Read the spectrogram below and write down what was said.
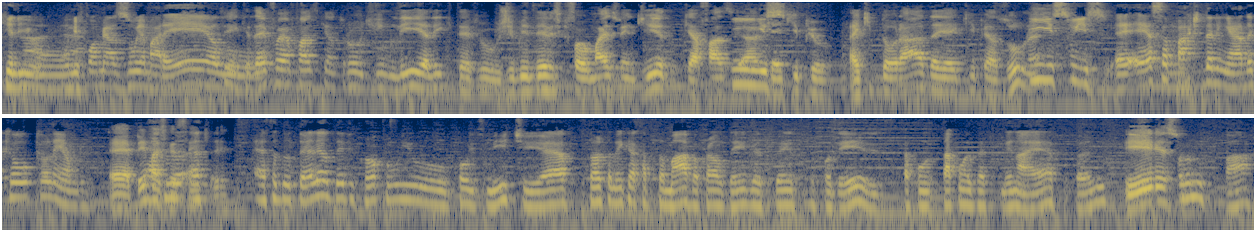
Aquele Ah, o é. uniforme azul e amarelo. Sim, que daí foi a fase que entrou o Jim Lee ali, que teve o gibi deles que foi o mais vendido, que é a fase a, que Isso. a equipe a equipe dourada e a equipe azul, né? Isso, isso. É essa parte da ninhada que eu, que eu lembro. É, bem mais essa, do- recente essa, dele. essa do Tele é o Dave Crockett e o Paul Smith. É a história também que a Capitã Marvel, Carol Danvers, ganha superpoderes, tá com, tá com os X-Men na época. Ele, Isso. Todo mundo pá.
